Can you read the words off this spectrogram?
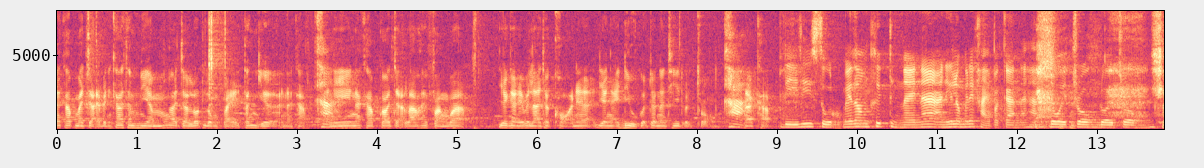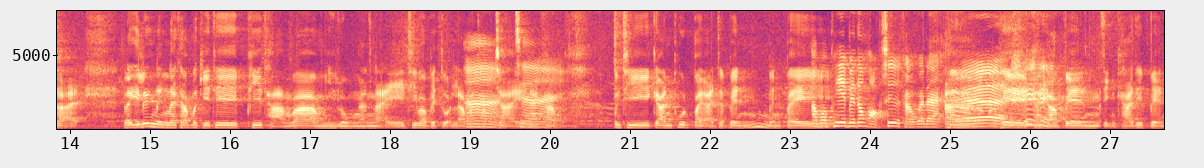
นะครับมาจ่ายเป็นค่าธรรมเนียมมันก็จะลดลงไปตั้งเยอะนะครับค่ะอันี้นะครับก็จะเล่าให้ฟังว่ายังไงเวลาจะขอเนี่ยยังไงดิวกับเจ้าหน้าที่โดยตรงค่ะนะครับ ดีที่สุดโอเคไม่ต้องคิดถึงนายหน้า อันนี้เราไม่ได้ขายประกันนะคะโดยตรงโดยตรง ใช่แล้วอีกเรื่องหนึ่งนะครับเมื่อกี้ที่พี่ถามว่ามีโรงงานไหนที่ว่าไปตรวจแล้วประทับใจอ่าใช่นะครับ บางทีการพูดไปอาจจะเป็นเหมือนไปเอาประเภทไม่ต้องออกชื่อเขาก็ได้อ่าออประเภทนะครับเป็นสินค้าที่เป็น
